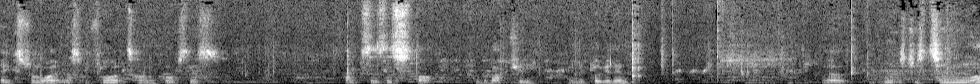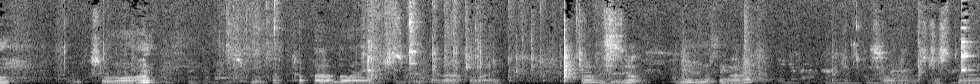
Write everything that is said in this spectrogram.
extra lightness and flight time. Of course, this acts as a stop for the battery when you plug it in. Uh, let's just turn it on. Looks alright. Let's move that cup out of the way. Just move that out of the way. Well, this has got you know, nothing on it. So let's just uh,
